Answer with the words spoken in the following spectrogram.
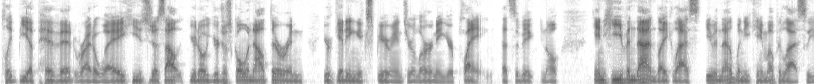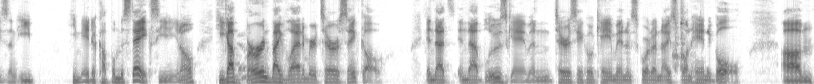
play be a pivot right away. He's just out. You know, you're just going out there and you're getting experience. You're learning. You're playing. That's the big. You know, and he even then like last even then when he came up in last season he he made a couple mistakes. He, you know, he got yeah. burned by Vladimir Tarasenko in that in that Blues game, and Tarasenko came in and scored a nice one handed goal. Um,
